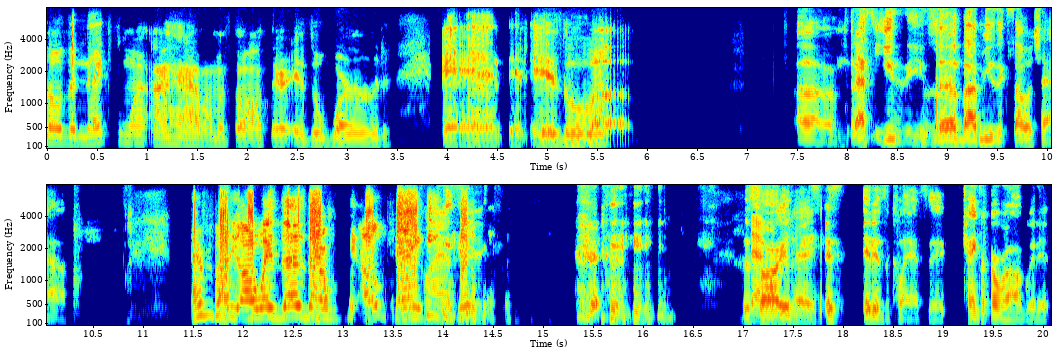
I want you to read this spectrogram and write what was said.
so the next one I have, I'm gonna throw out there is a word, and it is love. um, that's easy. Love by Musiq Soulchild. Everybody always does that. Okay. The That's song okay. is it's, it is a classic. Can't go wrong with it.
